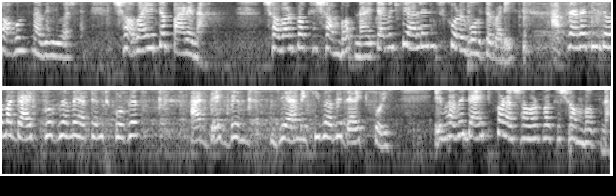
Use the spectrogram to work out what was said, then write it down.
সহজ না ভিউয়ার্স সবাই এটা পারে না। সবার পক্ষে সম্ভব না। এটা আমি চ্যালেঞ্জ করে বলতে পারি। আপনারা কিন্তু আমার ডায়েট প্রোগ্রামে অ্যাটেন্ড করবেন আর দেখবেন যে আমি কীভাবে ডায়েট করি। এভাবে ডায়েট করা সবার পক্ষে সম্ভব না।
